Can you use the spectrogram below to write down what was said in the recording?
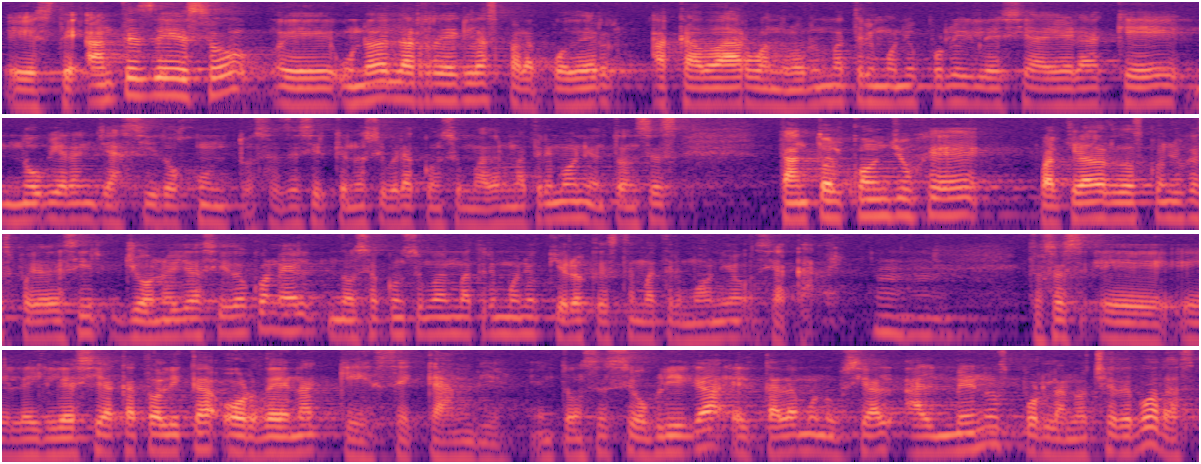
Este, antes de eso, eh, una de las reglas para poder acabar o anular un matrimonio por la iglesia era que no hubieran yacido juntos, es decir, que no se hubiera consumado el matrimonio. Entonces, tanto el cónyuge, cualquiera de los dos cónyuges podía decir, yo no he yacido con él, no se ha consumado el matrimonio, quiero que este matrimonio se acabe. Entonces, eh, eh, la Iglesia Católica ordena que se cambie. Entonces, se obliga el tálamo nupcial al menos por la noche de bodas.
